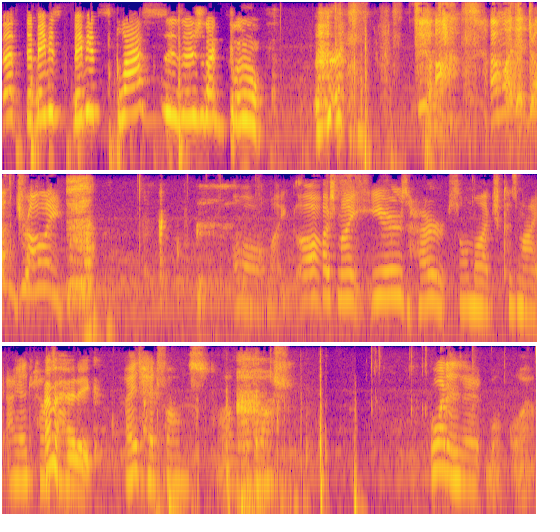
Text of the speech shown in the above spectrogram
that, that maybe it's maybe it's glasses. And it's just like, boom. I done drawing. Oh my gosh, my ears hurt so much because my I had I have a headache. I had headphones. Oh my gosh. What is it? What, what,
